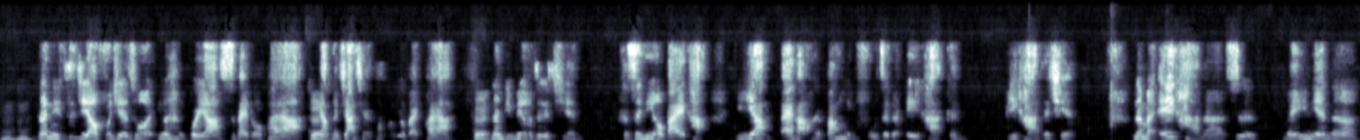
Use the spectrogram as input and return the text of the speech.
嗯哼。那你自己要付钱的时候，因为很贵啊，四百多块啊，两个加起来差不多六百块啊。对。那你没有这个钱，可是你有白卡，一样，白卡会帮你付这个 A 卡跟 B 卡的钱。那么 A 卡呢，是每一年的。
